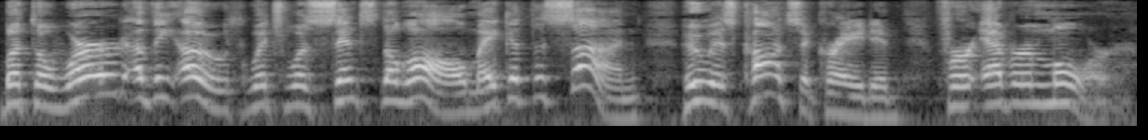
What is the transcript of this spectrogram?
but the word of the oath which was since the law maketh the Son, who is consecrated for evermore.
